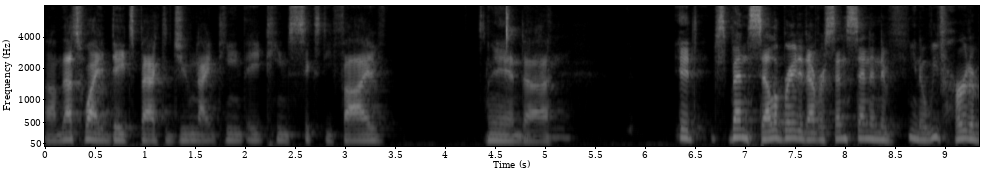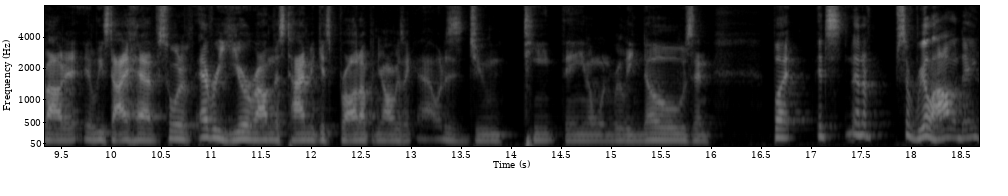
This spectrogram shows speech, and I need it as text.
um, that's why it dates back to June 19th, 1865. And uh, it's been celebrated ever since then. And if, you know, we've heard about it, at least I have, sort of every year around this time, it gets brought up, and you're always like, ah, what is Juneteenth thing? No one really knows. And, but it's, it's a real holiday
